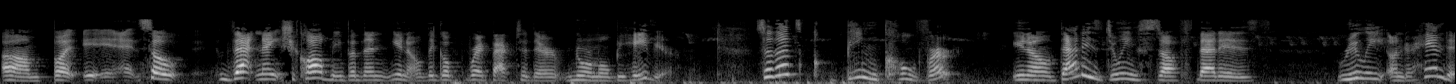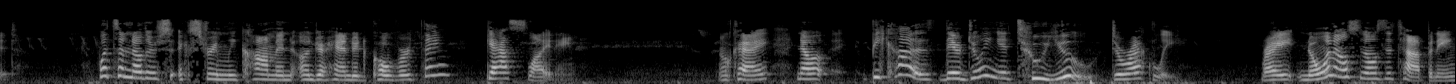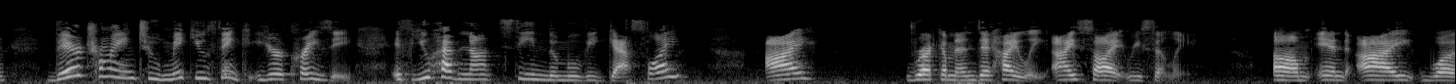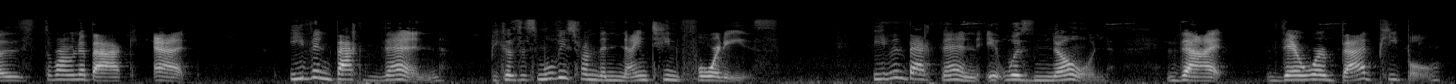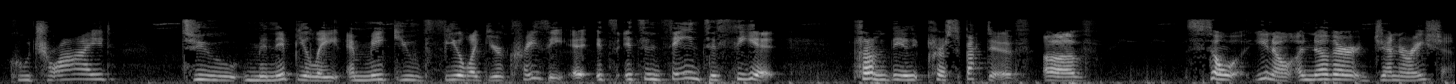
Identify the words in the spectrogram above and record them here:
Um, but it, so that night she called me, but then, you know, they go right back to their normal behavior. So that's being covert. You know, that is doing stuff that is really underhanded. What's another extremely common underhanded covert thing? Gaslighting. Okay? Now, because they're doing it to you directly, right? No one else knows it's happening. They're trying to make you think you're crazy. If you have not seen the movie Gaslight, I recommend it highly. I saw it recently. Um, and I was thrown aback at even back then, because this movie's from the 1940s. Even back then, it was known that there were bad people who tried to manipulate and make you feel like you're crazy. It, it's it's insane to see it from the perspective of so you know another generation,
